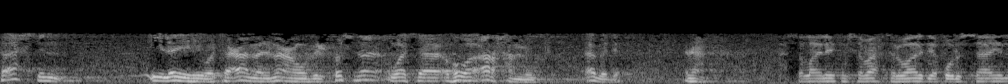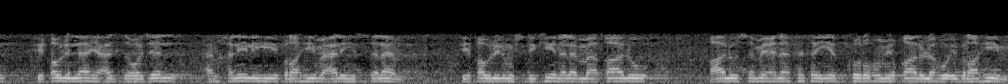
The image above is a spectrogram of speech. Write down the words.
فأحسن إليه وتعامل معه بالحسنى وهو أرحم منك أبدا. نعم. أحسن الله إليكم سماحة الوالد. يقول السائل في قول الله عز وجل عن خليله إبراهيم عليه السلام في قول المشركين لما قالوا قالوا سمعنا فتى يذكرهم يقال له إبراهيم.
